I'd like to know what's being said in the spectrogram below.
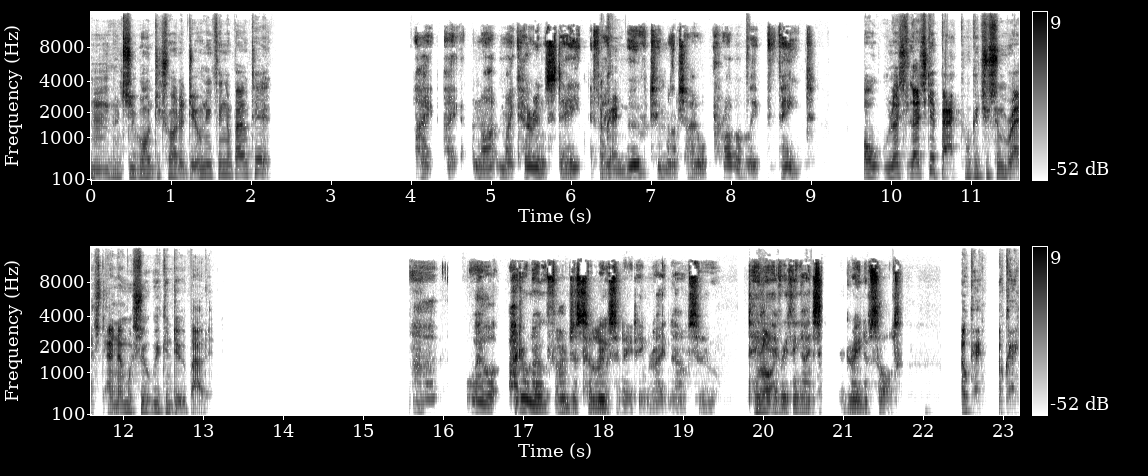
Hmm, do you want to try to do anything about it? I I not my current state. If I move too much, I will probably faint. Oh, let's let's get back. We'll get you some rest, and then we'll see what we can do about it. Uh, well, I don't know if I'm just hallucinating right now, so take Right. everything I say with a grain of salt. Okay, okay.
